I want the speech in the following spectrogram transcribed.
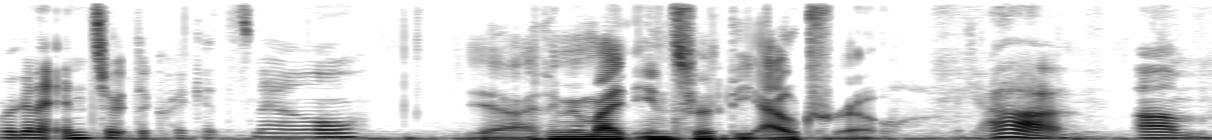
We're gonna insert the crickets now. Yeah, I think we might insert the outro. Yeah. Um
